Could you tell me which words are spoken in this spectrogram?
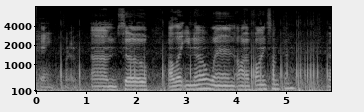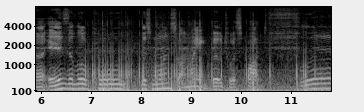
Okay, whatever. Um, so I'll let you know when I find something. Uh, it is a little cool this morning, so I might go to a spot to flip.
